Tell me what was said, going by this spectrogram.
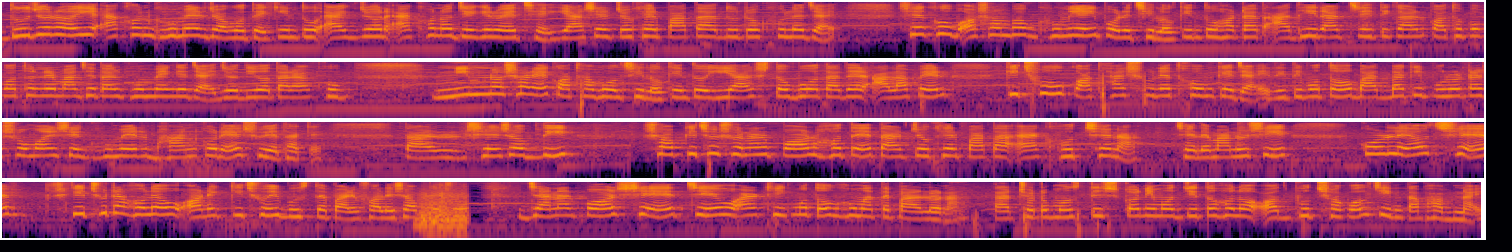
দুজনই এখন ঘুমের জগতে, কিন্তু একজন এখনও জেগে রয়েছে। ইয়াসের চোখের পাতা দুটো খুলে যায়। সে খুব অসম্ভব ঘুমিয়েই পড়েছিল, কিন্তু হঠাৎ আধির আর তৃতিকার কথোপকথনের মাঝে তার ঘুম ভেঙে যায়, যদিও তারা খুব নিম্ন স্বরে কথা বলছিল, কিন্তু ইয়াস তবুও তাদের আলাপের কিছু কথা শুনে থমকে যায়। রীতিমতো বাদবাকি পুরোটা সময় সে ঘুমের ভান করে শুয়ে থাকে। তার শেষ অবধি সব কিছু শোনার পর হতে তার চোখের পাতা এক হচ্ছে না। ছেলে মানুষই করলেও সে কিছুটা হলেও অনেক কিছুই বুঝতে পারে, ফলে সব কিছু জানার পর সে চেয়েও আর ঠিকমতো ঘুমাতে পারল না। তার ছোট মস্তিষ্ক নিমজ্জিত হলো অদ্ভুত সকল চিন্তা ভাবনায়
